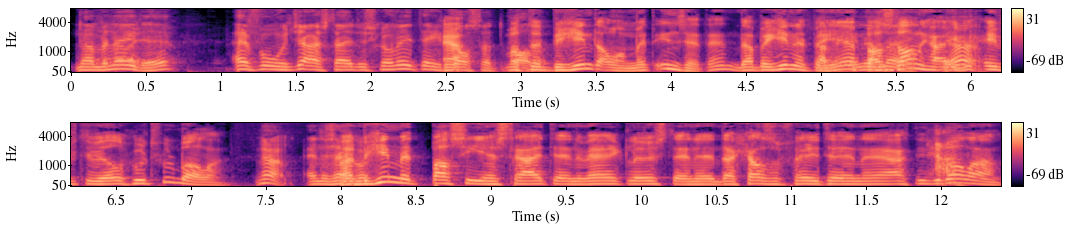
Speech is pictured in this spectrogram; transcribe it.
naar beneden. En volgend jaar sta je dus gewoon weer tegen Ja, Telstar te want het begint allemaal met inzet. Hè? Daar begint het mee. Hè? Pas dan mee, ga je eventueel goed voetballen. Ja, en er zijn Maar het begint met passie en strijd en werklust en eh dat gas opvreten en eh achter die bal aan.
